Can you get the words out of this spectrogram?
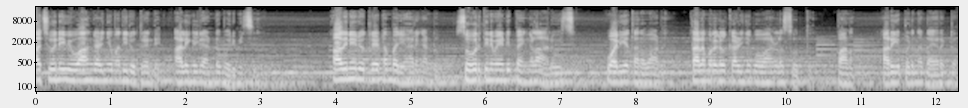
അച്ചുവിന്റെ വിവാഹം കഴിഞ്ഞു മതി രുദ്രന്റെ അല്ലെങ്കിൽ രണ്ടും ഒരുമിച്ച്. അതിന് രുദ്രേട്ടൻ പരിഹാരം കണ്ടു. സുഹൃത്തിനു വേണ്ടി പെങ്ങൾ ആലോചിച്ചു. വലിയ തറവാട് തലമുറകൾ കഴിഞ്ഞു പോകാനുള്ള സ്വത്ത് പണം അറിയപ്പെടുന്ന ഡയറക്ടർ.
